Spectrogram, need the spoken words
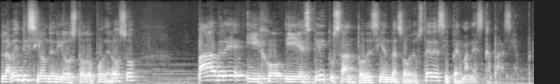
la bendición de Dios Todopoderoso, Padre, Hijo y Espíritu Santo descienda sobre ustedes y permanezca para siempre.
